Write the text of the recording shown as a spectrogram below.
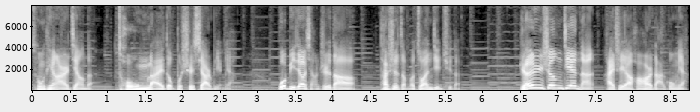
从天而降的从来都不是馅饼呀。我比较想知道他是怎么钻进去的。人生艰难，还是要好好打工呀，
